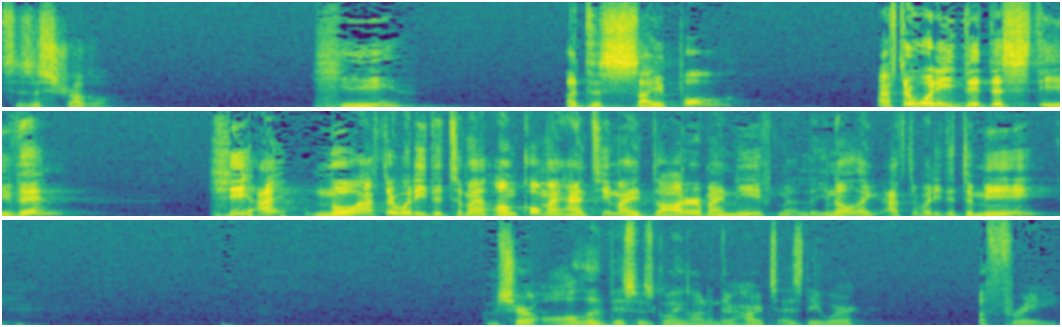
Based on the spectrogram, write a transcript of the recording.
This is a struggle. He, a disciple, after what he did to Stephen, he, I know after what he did to my uncle, my auntie, my daughter, my niece, my, you know, like after what he did to me, I'm sure all of this was going on in their hearts as they were afraid.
